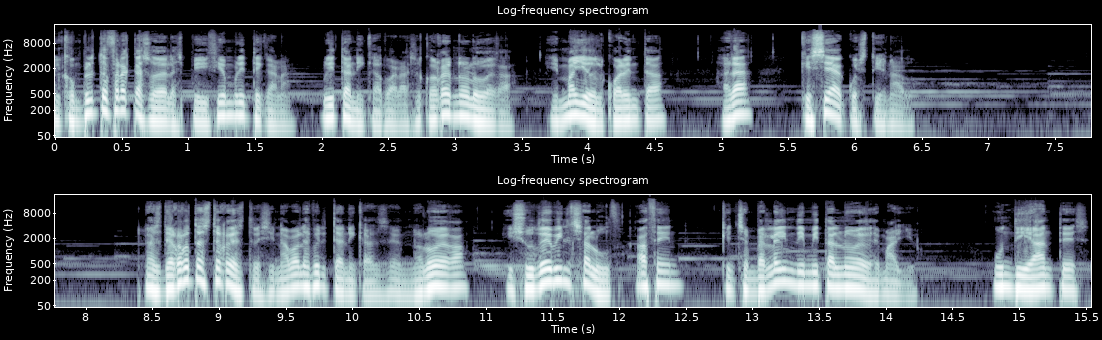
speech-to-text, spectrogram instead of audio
el completo fracaso de la expedición británica para socorrer Noruega en mayo del 40 hará que sea cuestionado. Las derrotas terrestres y navales británicas en Noruega y su débil salud hacen que Chamberlain dimita el 9 de mayo, un día antes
